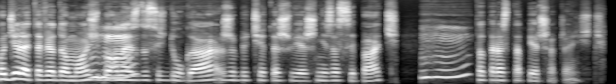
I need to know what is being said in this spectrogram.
Podzielę tę wiadomość, bo Mhm. ona jest dosyć długa, żeby cię też, wiesz, nie zasypać. Mhm. To teraz ta pierwsza część.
